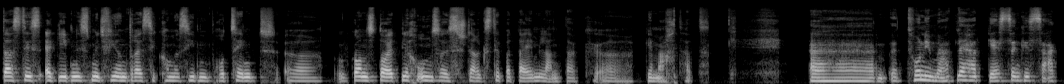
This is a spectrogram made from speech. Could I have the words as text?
dass das Ergebnis mit 34,7 Prozent äh, ganz deutlich uns als stärkste Partei im Landtag äh, gemacht hat. Äh, Toni Matle hat gestern gesagt,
